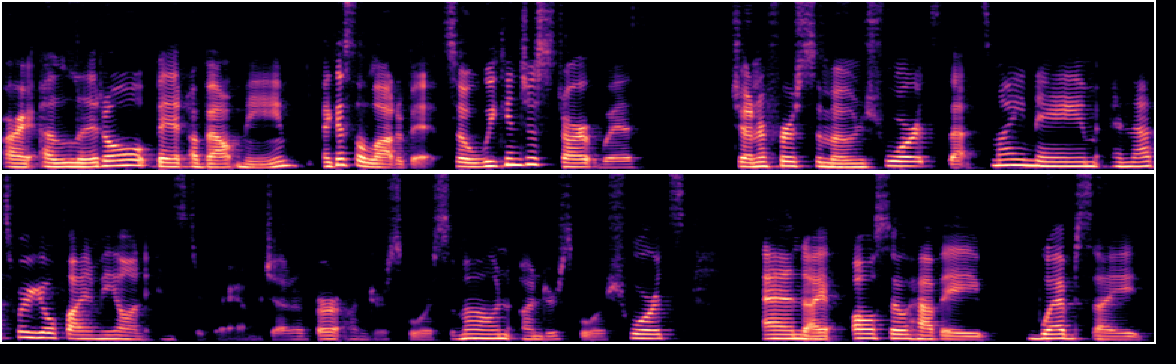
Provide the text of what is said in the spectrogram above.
All right, a little bit about me. I guess a lot of it. So, we can just start with Jennifer Simone Schwartz. That's my name. And that's where you'll find me on Instagram, Jennifer underscore Simone underscore Schwartz. And I also have a website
